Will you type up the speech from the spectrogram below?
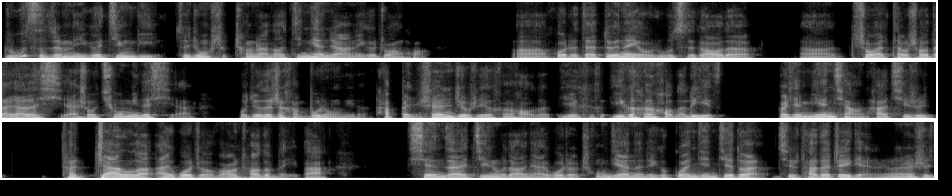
如此这么一个境地，最终是成长到今天这样的一个状况。啊，或者在队内有如此高的啊，受他受大家的喜爱，受球迷的喜爱，我觉得是很不容易的。他本身就是一个很好的，一个一个很好的例子，而且勉强他其实他沾了爱国者王朝的尾巴，现在进入到你爱国者重建的这个关键阶段，其实他在这一点上仍然是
